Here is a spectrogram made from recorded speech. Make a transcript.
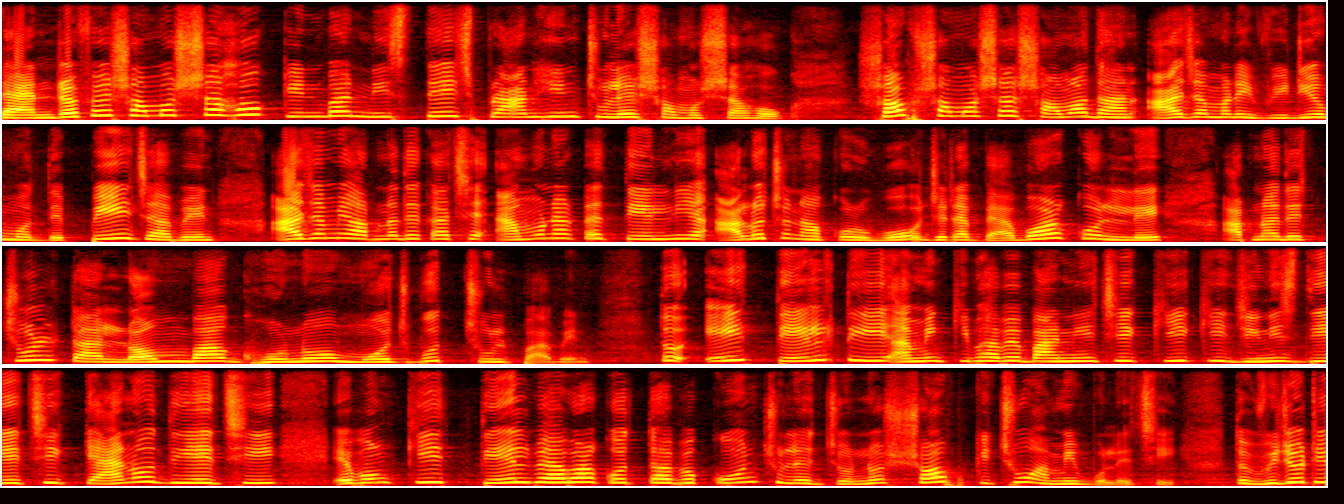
ড্যান্ড্রফের সমস্যা হোক কিংবা নিস্তেজ প্রাণহীন চুলের সমস্যা হোক, সব সমস্যার সমাধান আজ আমার এই ভিডিওর মধ্যে পেয়ে যাবেন। আজ আমি আপনাদের কাছে এমন একটা তেল নিয়ে আলোচনা করব যেটা ব্যবহার করলে আপনাদের চুলটা লম্বা, ঘন, মজবুত চুল পাবেন। তো এই তেলটি আমি কীভাবে বানিয়েছি, কি কি জিনিস দিয়েছি, কেন দিয়েছি এবং কি তেল ব্যবহার করতে হবে, কোন চুলের জন্য, সব কিছু আমি বলেছি। তো ভিডিওটি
